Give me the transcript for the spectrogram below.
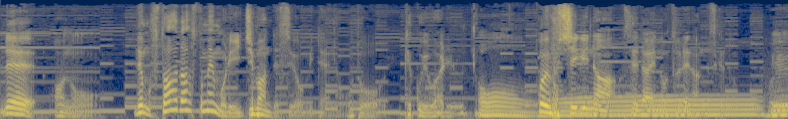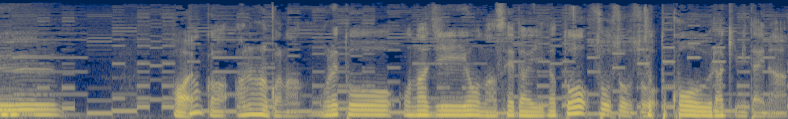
い。で、あの、でも、スターダストメモリー一番ですよ、みたいなことを結構言われる。こういう不思議な世代のズレなんですけど。へーなはんか、あれなのかな？俺と同じような世代だと、い。そうそうそう。ちょっとこう裏木みたいな、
